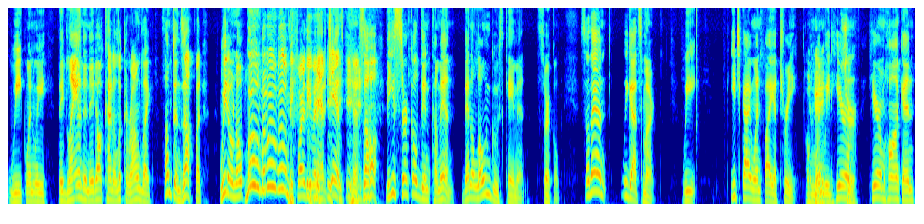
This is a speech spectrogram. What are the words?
week when we they'd land and they'd all kind of look around like something's up, but we don't know. Boom, boom, boom, boom, before they even had a chance. So these circled didn't come in. Then a lone goose came in, circled. So then we got smart. We each guy went by a tree, and when we'd hear sure. hear them honking,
